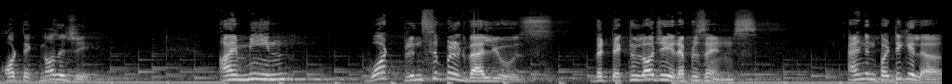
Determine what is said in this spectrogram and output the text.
or technology. I mean what principled values the technology represents, and in particular,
